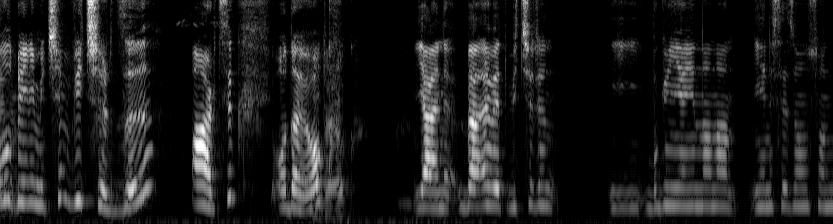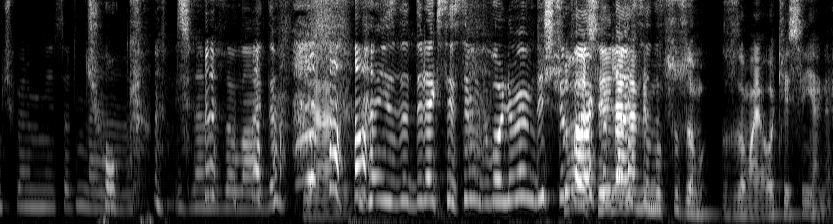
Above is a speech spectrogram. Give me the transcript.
ederim. benim için Witcher'dı. Artık o da yok. O da yok. Yani ben evet Witcher'ın bugün yayınlanan yeni sezonun son 3 bölümünü izledim de. Çok yani. izlemez olaydım. Yani. İzle direkt sesim volümüm düştü Şu an serilerden bir mutsuzum ama ya o kesin yani.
